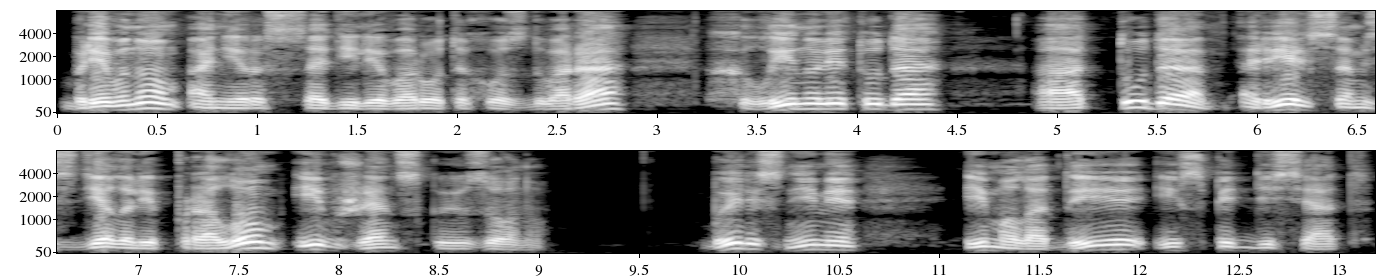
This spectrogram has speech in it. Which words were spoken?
Бревном они рассадили ворота хоздвора, хлынули туда, а оттуда рельсом сделали пролом и в женскую зону. Были с ними и молодые из пятьдесят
